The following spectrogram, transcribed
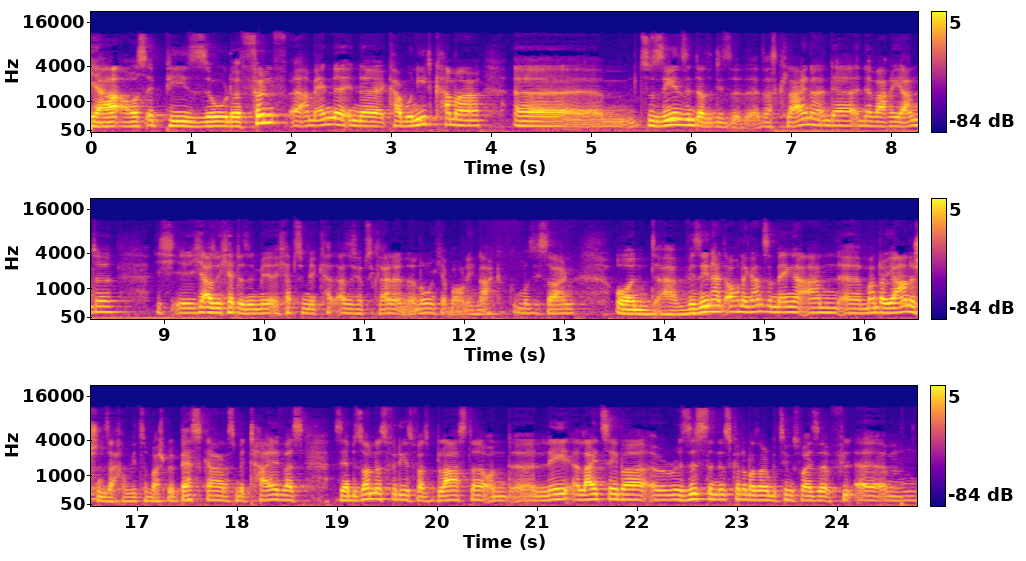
ja, aus Episode 5 äh, am Ende in der Carbonitkammer äh, zu sehen sind, also diese, das Kleine in der, in der Variante. Ich, ich, also ich hätte sie mir, ich habe sie mir, also ich habe sie kleiner in Erinnerung, ich habe auch nicht nachgeguckt, muss ich sagen. Und äh, wir sehen halt auch eine ganze Menge an äh, mandalorianischen Sachen, wie zum Beispiel Beskar, das Metall, was sehr besonders für die ist, was Blaster und äh, Lightsaber resistant ist, könnte man sagen, beziehungsweise ähm,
